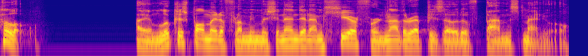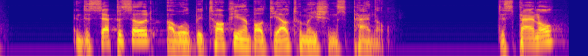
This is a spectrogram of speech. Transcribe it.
Hello. I am Lucas Palmeira from Imaginando and I'm here for another episode of BAM's Manual. In this episode, I will be talking about the Automations panel. This panel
